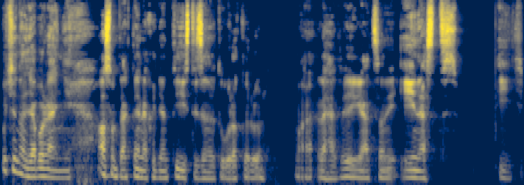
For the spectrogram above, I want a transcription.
Úgyhogy nagyjából ennyi. Azt mondták tényleg, hogy ilyen 10-15 óra körül lehet végigjátszani. Én ezt így,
